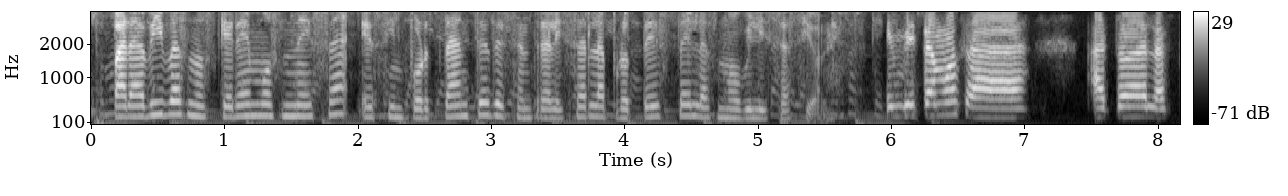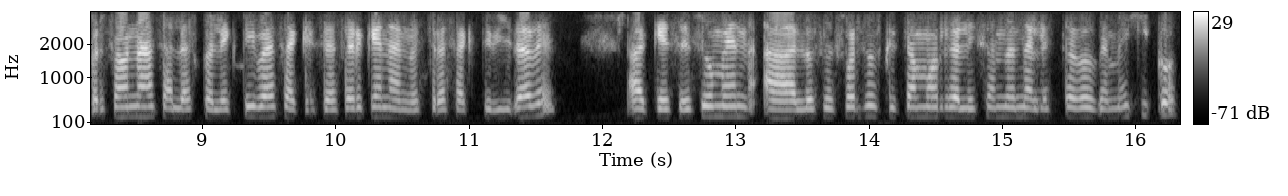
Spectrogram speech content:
Somos Para Vivas Nos Queremos, Nesa, es importante descentralizar la protesta y las movilizaciones. Invitamos a, a todas las personas, a las colectivas, a que se acerquen a nuestras actividades a que se sumen a los esfuerzos que estamos realizando en el Estado de México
